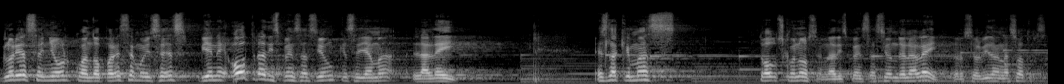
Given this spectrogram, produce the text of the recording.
gloria al Señor, cuando aparece Moisés, viene otra dispensación que se llama la ley. Es la que más todos conocen, la dispensación de la ley, pero se olvidan las otras.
